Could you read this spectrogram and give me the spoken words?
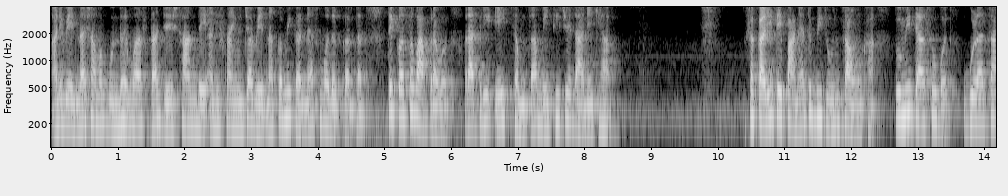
आणि वेदनाशामक गुणधर्म असतात जे सांदे आणि स्नायूंच्या वेदना कमी करण्यास मदत करतात. ते कसं वापरावं? रात्री एक चमचा मेथीचे दाणे घ्या. सकाळी ते पाण्यात भिजवून चावून खा. तुम्ही त्यासोबत गुळाचा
